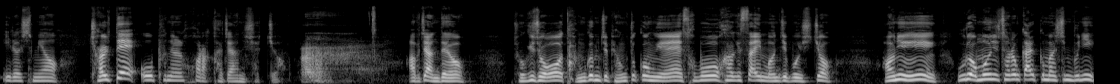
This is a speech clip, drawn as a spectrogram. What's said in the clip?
이러시며 절대 오픈을 허락하지 않으셨죠. 아버지 안 돼요. 저기 저 담금주 병뚜껑 위에 서복하게 쌓인 먼지 보이시죠? 아니 우리 어머니처럼 깔끔하신 분이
